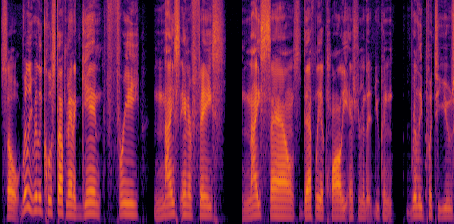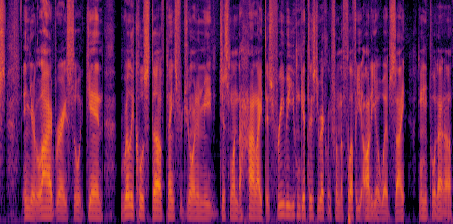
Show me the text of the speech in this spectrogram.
So really, really cool stuff, man. Again, free, nice interface nice sounds, definitely a quality instrument that you can really put to use in your library. So again, really cool stuff. Thanks for joining me. Just wanted to highlight this freebie. You can get this directly from the Fluffy Audio website. Let me pull that up.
